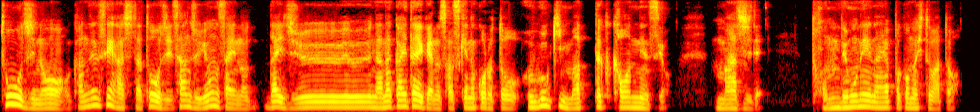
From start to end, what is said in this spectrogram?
当時の完全制覇した当時、34歳の第17回大会のサスケの頃と動き全く変わんねえんすよ。マジで。とんでもねえな、やっぱこの人はと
